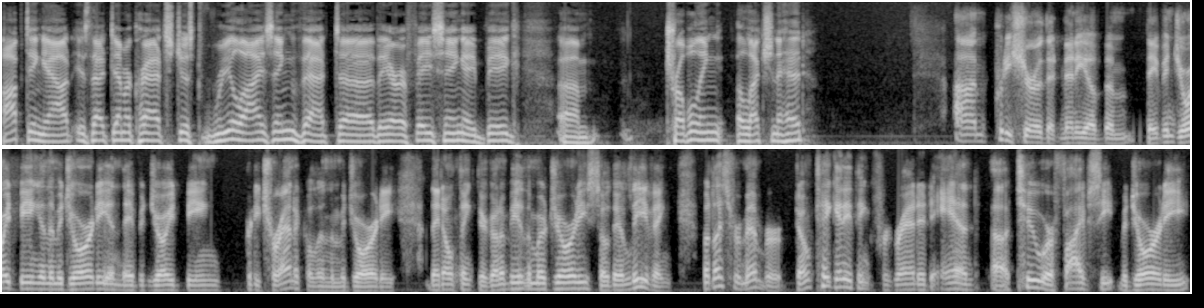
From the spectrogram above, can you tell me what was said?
opting out. Is that Democrats just realizing that uh, they are facing a big, um, troubling election ahead? I'm pretty sure that many of them they've enjoyed being in the majority and they've enjoyed being pretty tyrannical in the majority. They don't think they're going to be in the majority, so they're leaving. But let's remember, don't take anything for granted. And a two or five seat majority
